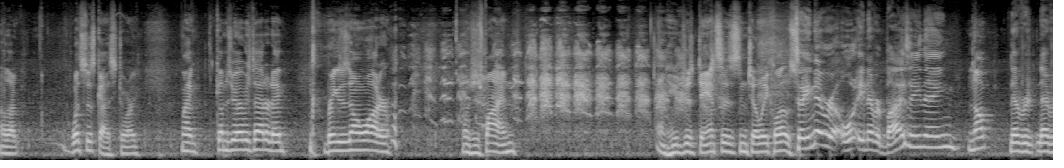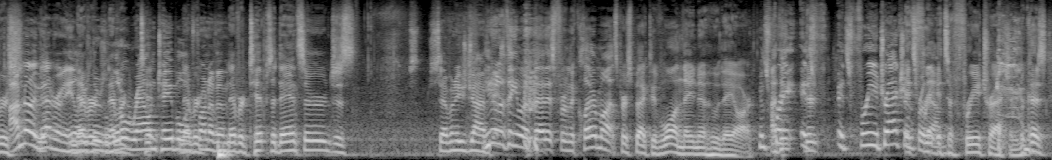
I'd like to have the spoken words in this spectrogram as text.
I was like, what's this guy's story? Like, comes here every Saturday, brings his own water, which is fine. And he just dances until we close. So he never he never buys anything. nope. Never never. I'm not exaggerating. He, like, there's a little round table in front of him. Never tips a dancer. Just 70s jive. You know the thing about that is from the Clermont's perspective, one, they know who they are. it's free. It's it's free attraction it's for free, them. It's a free attraction because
